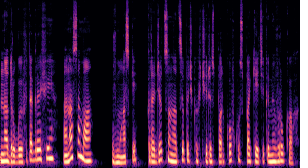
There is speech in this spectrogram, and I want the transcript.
На другой фотографии она сама, в маске, крадется на цыпочках через парковку с пакетиками в руках.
